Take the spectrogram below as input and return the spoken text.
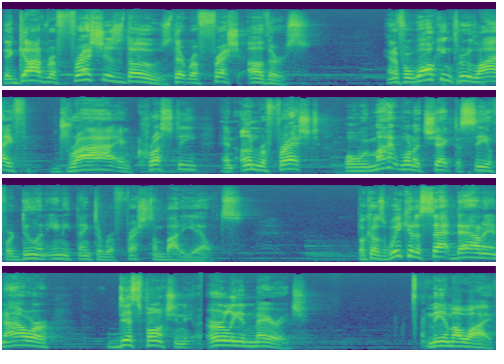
that God refreshes those that refresh others. And if we're walking through life dry and crusty and unrefreshed, well, we might want to check to see if we're doing anything to refresh somebody else. Because we could have sat down in our dysfunction early in marriage, me and my wife,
